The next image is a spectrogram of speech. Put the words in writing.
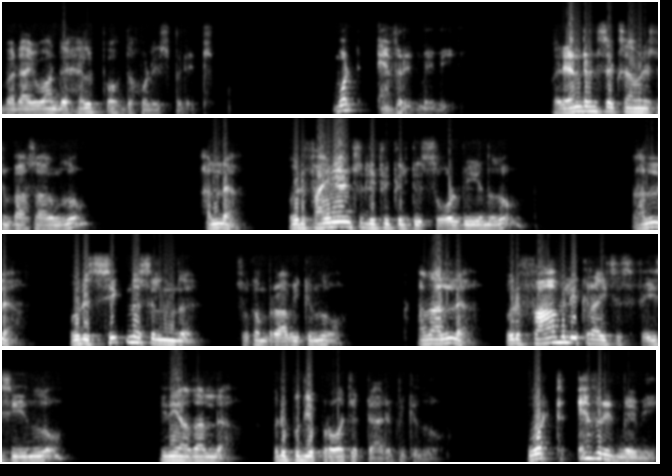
but I want the help of the Holy Spirit whatever it may be ഒരു എൻട്രൻസ് എക്സാമിനേഷൻ പാസ്സാകുന്നതോ അല്ല. ഒരു ഫൈനാൻഷ്യൽ ഡിഫിക്കൽട്ടി സോൾവ് ചെയ്യുന്നതോ അല്ല ഒരു സിക്നസിൽ നിന്ന് സുഖം പ്രാപിക്കുന്നതോ അതല്ല ഒരു ഫാമിലി ക്രൈസിസ് ഫേസ് ചെയ്യുന്നതോ ഇനി അതല്ല ഒരു പുതിയ പ്രോജക്റ്റ് ആരംഭിക്കുന്നതോ. വട്ട് എവർ ഇറ്റ് മേ ബി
